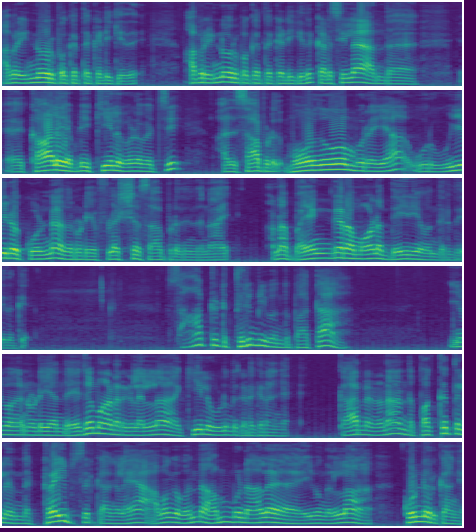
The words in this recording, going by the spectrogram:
அப்புறம் இன்னொரு பக்கத்தை கடிக்குது. அப்புறம் இன்னொரு பக்கத்தை கடிக்குது. கடைசியில் அந்த அஹ், காளையை அப்படியே கீழே விழ வச்சு அது சாப்பிடுது. மோதோ முறையாக ஒரு உயிரை கொண்டு அதனுடைய ஃப்ளஷை சாப்பிடுது இந்த நாய். ஆனால் பயங்கரமான தைரியம் வந்துடுது இதுக்கு. சாப்பிட்டுட்டு திரும்பி வந்து பார்த்தா இவனுடைய அந்த எஜமானர்கள் எல்லாம் கீழே விழுந்து கிடக்குறாங்க. காரணம் என்னென்னா அந்த பக்கத்தில் இருந்த ட்ரைப்ஸ் இருக்காங்களே அவங்க வந்து அம்புனால் இவங்கெல்லாம் கொண்டு இருக்காங்க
